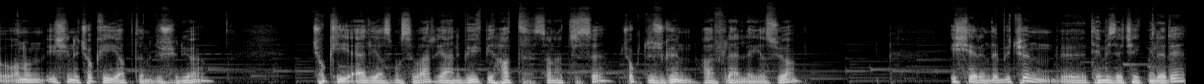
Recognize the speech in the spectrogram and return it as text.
onun işini çok iyi yaptığını düşünüyor. Çok iyi el yazması var. Yani büyük bir hat sanatçısı. Çok düzgün harflerle yazıyor. İş yerinde bütün e, temize çekmeleri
